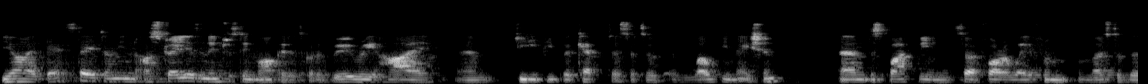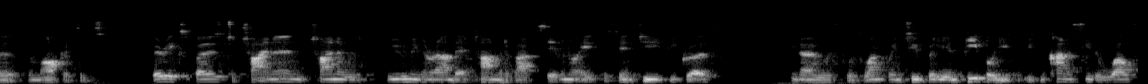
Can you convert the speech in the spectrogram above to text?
Yeah, at that stage, I mean, Australia is an interesting market. It's got a very, very high um, GDP per capita, so it's a, a wealthy nation. Um, despite being so far away from, from most of the, the markets, it's very exposed to China, and China was booming around that time at about seven or eight percent GDP growth. You know, with with 1.2 billion people, you you can kind of see the wealth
